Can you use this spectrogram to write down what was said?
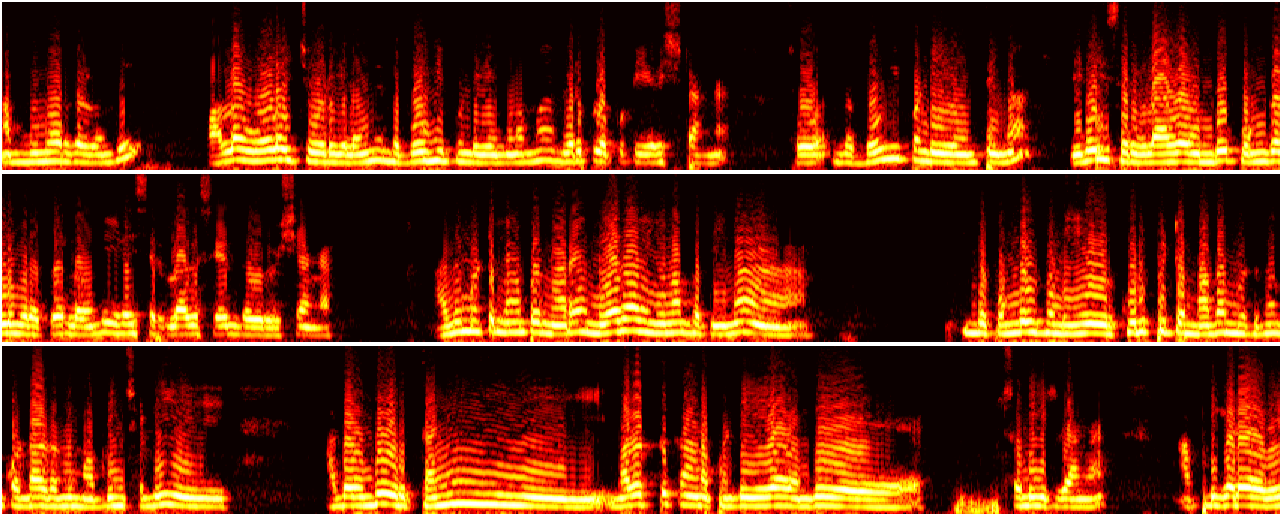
நம் முன்னோர்கள் வந்து பல ஓலைச்சுவடிகளை வந்து இந்த போகி பண்டிகை மூலமாக நெருப்பில் போட்டு எரிச்சிட்டாங்க. ஸோ இந்த போகி பண்டிகை வந்துட்டீங்கன்னா இடைச்செருகளாக வந்து பொங்கலுங்கிற பேரில் வந்து இடைச்செருகளாக சேர்ந்த ஒரு விஷயங்க. அது மட்டும் இல்லாமல் இப்போ நிறைய மேதாவிங்கெல்லாம் பார்த்தீங்கன்னா இந்த பொங்கல் பண்டிகையை ஒரு குறிப்பிட்ட மதம் மட்டும்தான் கொண்டாடணும் அப்படின்னு சொல்லி அதை வந்து ஒரு தனி மதத்துக்கான பண்டிகையாக வந்து சொல்லிக்கிட்டு இருக்காங்க. அப்படி கிடையாது.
